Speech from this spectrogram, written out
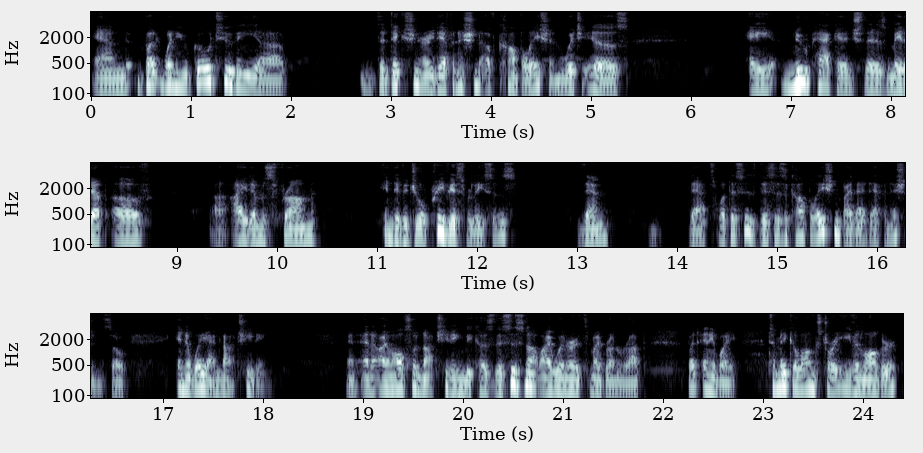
And but when you go to the uh, the dictionary definition of compilation, which is a new package that is made up of uh, items from individual previous releases, then that's what this is. This is a compilation by that definition. So in a way, I'm not cheating. And, and I'm also not cheating because this is not my winner, it's my runner-up. But anyway, to make a long story even longer,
